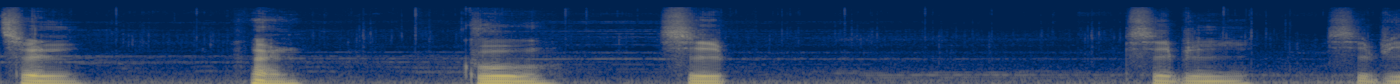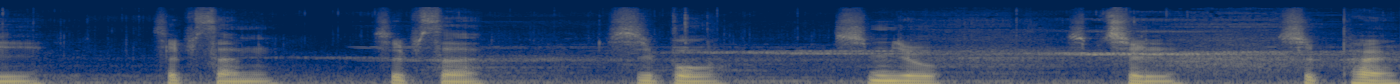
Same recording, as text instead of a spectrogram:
7 8 9 10 11 12 13 14 15 16 17 18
